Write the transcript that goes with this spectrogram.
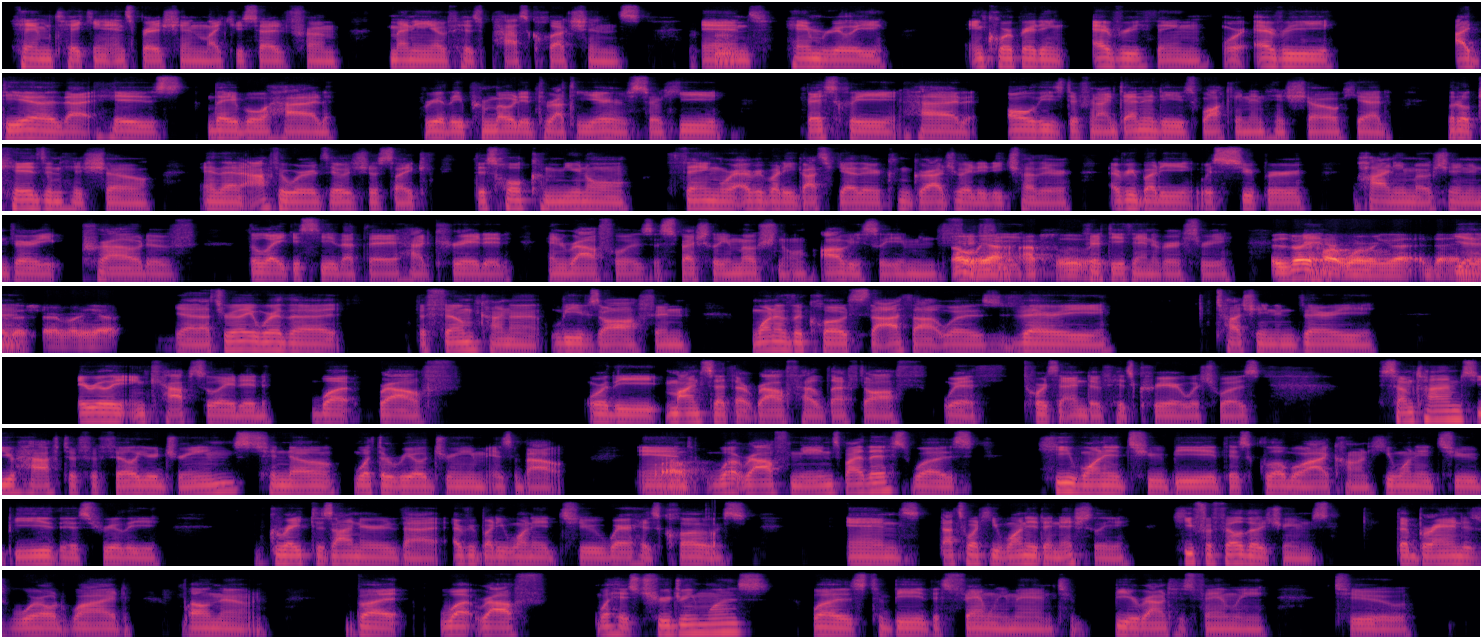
him taking inspiration, like you said, from many of his past collections mm-hmm. and him really incorporating everything or every idea that his label had really promoted throughout the years. So he basically had all these different identities walking in his show. He had little kids in his show. And then afterwards, it was just like this whole communal thing where everybody got together, congratulated each other. Everybody was super high in emotion and very proud of the legacy that they had created. And Ralph was especially emotional, obviously. I mean, 50, oh, yeah, absolutely. 50th anniversary. It was very and, heartwarming that the end yeah, of the ceremony. Yeah. Yeah, that's really where the the film kind of leaves off. And one of the quotes that I thought was very touching and very it really encapsulated what Ralph or the mindset that Ralph had left off with towards the end of his career, which was sometimes you have to fulfill your dreams to know what the real dream is about. And wow. what Ralph means by this was he wanted to be this global icon. He wanted to be this really great designer that everybody wanted to wear his clothes. And that's what he wanted initially. He fulfilled those dreams. The brand is worldwide well known. But what Ralph, what his true dream was, was to be this family man, to be around his family, to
